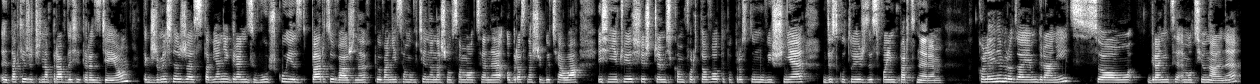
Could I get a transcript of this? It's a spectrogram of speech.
E, takie rzeczy naprawdę się teraz dzieją. Także myślę, że stawianie granic w łóżku jest bardzo ważne, wpływa niesamowicie na naszą samoocenę, obraz naszego ciała. Jeśli nie czujesz się z czymś komfortowo, to po prostu mówisz nie, dyskutujesz ze swoim partnerem. Kolejnym rodzajem granic są granice emocjonalne.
